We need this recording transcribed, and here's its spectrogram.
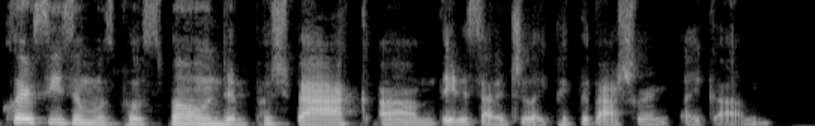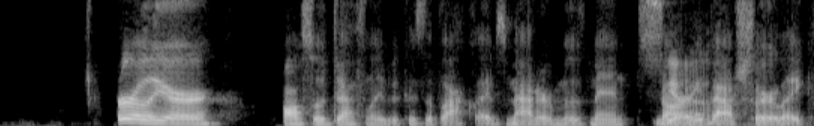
Claire's season was postponed and pushed back, um, they decided to like pick the Bachelor like um earlier. Also, definitely because the Black Lives Matter movement. Sorry, Yeah. Bachelor. Like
